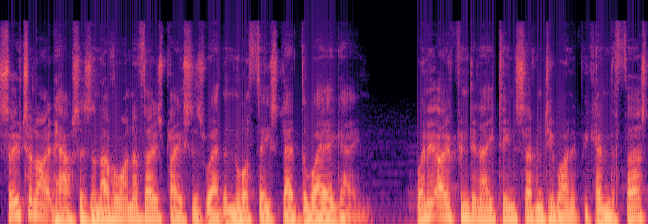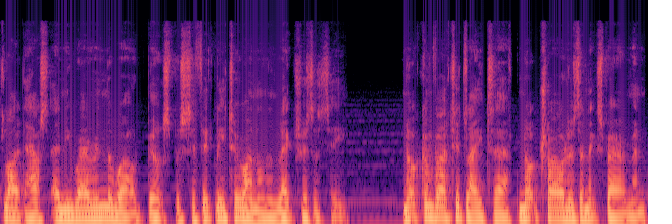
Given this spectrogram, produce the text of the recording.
Souter Lighthouse is another one of those places where the Northeast led the way again. When it opened in 1871, it became the first lighthouse anywhere in the world built specifically to run on electricity. Not converted later, not trialled as an experiment,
